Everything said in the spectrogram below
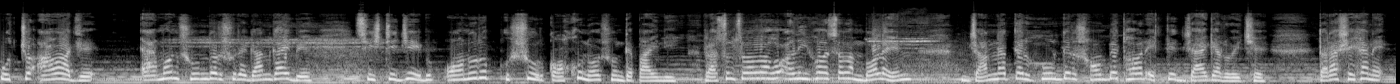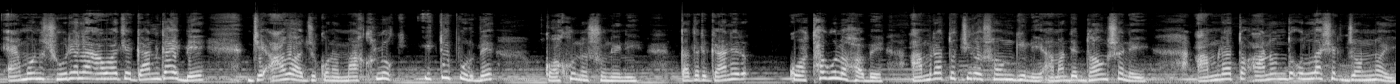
উচ্চ আওয়াজে এমন সুন্দর সুরে গান গাইবে সৃষ্টিজীব অনুরূপ সুর কখনো শুনতে পায়নি। রাসুল সাল্লাহ আলী সাল্লাম বলেন, জান্নাতের হুরদের সমবেত হওয়ার একটি জায়গা রয়েছে। তারা সেখানে এমন সুরেলা আওয়াজে গান গাইবে যে আওয়াজ কোনো মাখলুক ইতিপূর্বে কখনো শুনেনি। তাদের গানের কথাগুলো হবে, আমরা তো চিরসঙ্গিনী, আমাদের ধ্বংস নেই। আমরা তো আনন্দ উল্লাসের জন্যই,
